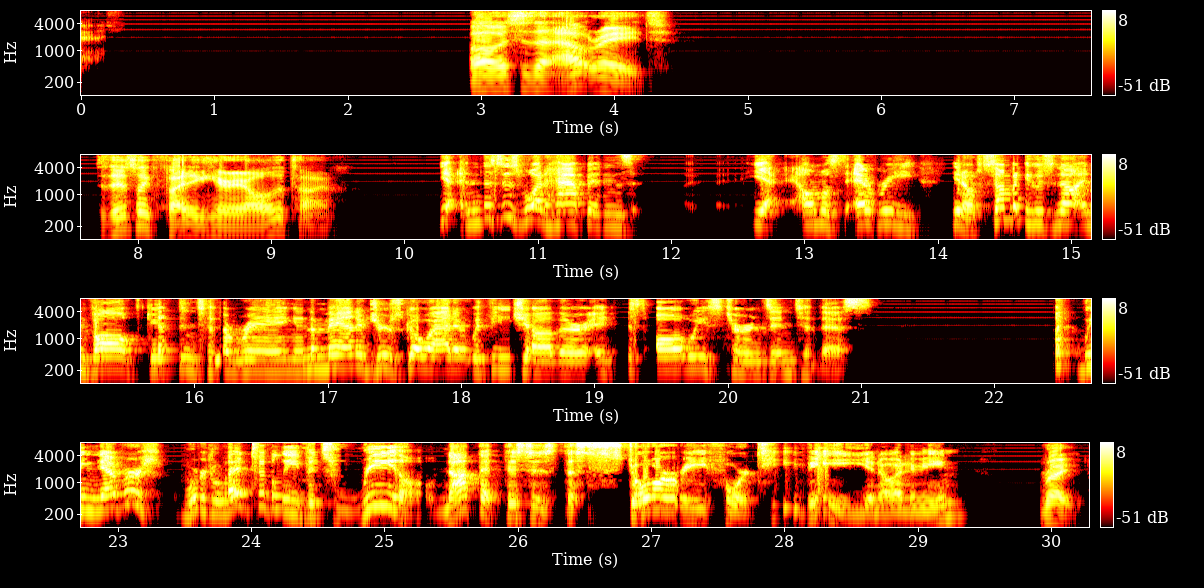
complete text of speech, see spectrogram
Oh, this is an outrage. So there's like fighting here all the time. Yeah, and this is what happens. Yeah, almost every, you know, somebody who's not involved gets into the ring and the managers go at it with each other. It just always turns into this. But we never, we're led to believe it's real, not that this is the story for TV. You know what I mean? Right.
